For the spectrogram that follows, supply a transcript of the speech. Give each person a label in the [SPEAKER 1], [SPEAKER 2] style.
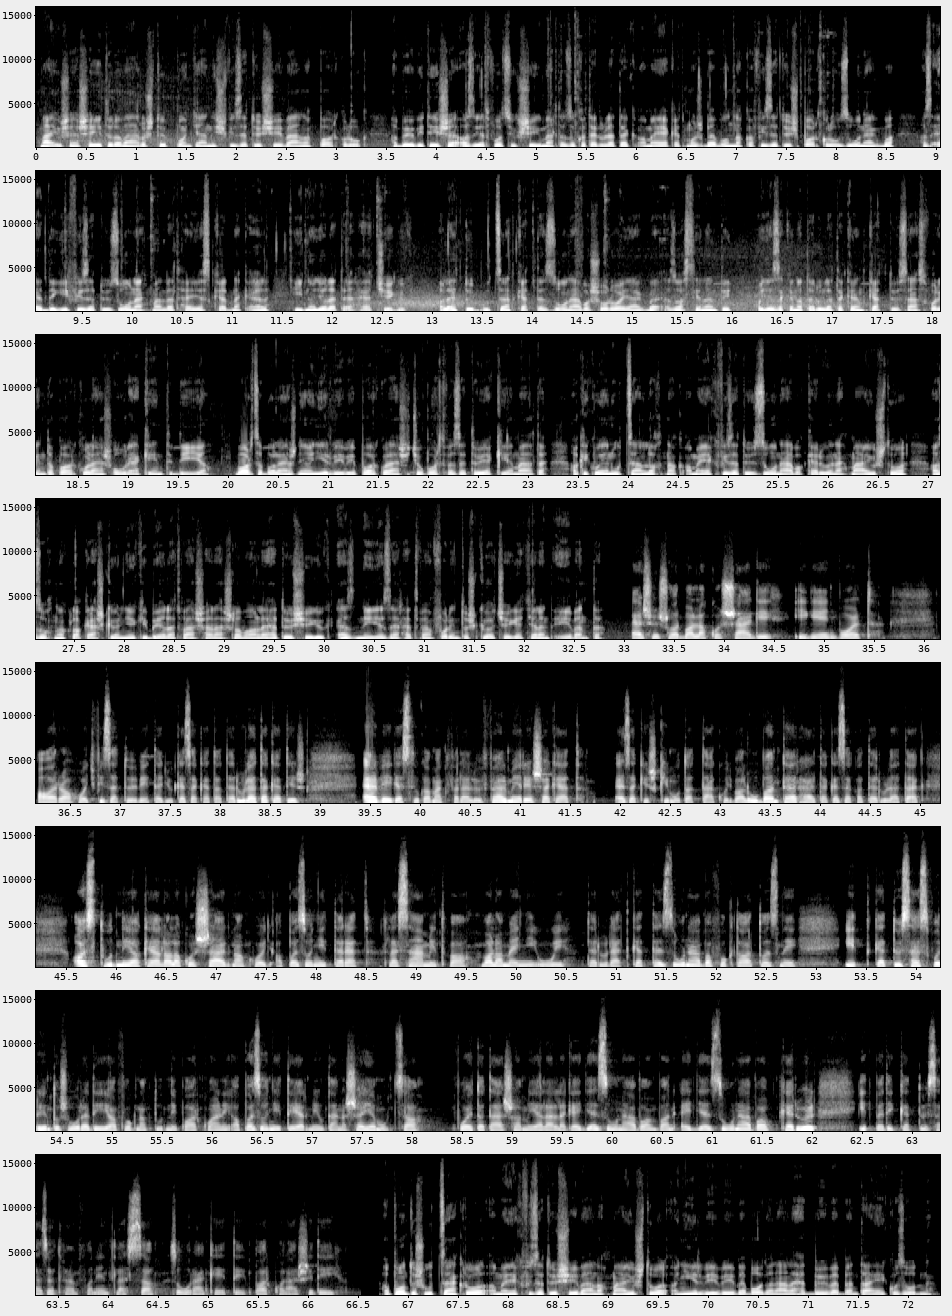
[SPEAKER 1] Május 1-től a város több pontján is fizetősé válnak parkolók. A bővítése azért volt szükség, mert azok a területek, amelyeket most bevonnak a fizetős parkolózónákba, az eddigi fizetőzónák mellett helyezkednek el, így nagy a leterheltségük. A legtöbb utcát kettes zónába sorolják be, ez azt jelenti, hogy ezeken a területeken 200 forint a parkolás óráként díja. Barca Balázsné a Nyírvévé parkolási csoport vezetője kiemelte, akik olyan utcán laknak, amelyek fizetős zónába kerülnek májustól, azoknak lakáskörnyéki bérletvásárlásra van lehetőségük, ez 4070 forintos költséget jelent évente.
[SPEAKER 2] Elsősorban lakossági igény volt arra, hogy fizetővé tegyük ezeket a területeket, és elvégeztük a megfelelő felméréseket, ezek is kimutatták, hogy valóban terheltek ezek a területek. Azt tudnia kell a lakosságnak, hogy a pazonyi teret leszámítva valamennyi új terület kettes zónába fog tartozni. Itt 200 forintos óradíjjal fognak tudni parkolni. A pazonyi tér, miután a Sejem utca folytatása, ami jelenleg egyes zónában van, egyes zónába kerül, itt pedig 250 forint lesz az óránkéti parkolási díj.
[SPEAKER 1] A pontos utcákról, amelyek fizetősé válnak májustól, a Nyír VV weboldalán lehet bővebben tájékozódni.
